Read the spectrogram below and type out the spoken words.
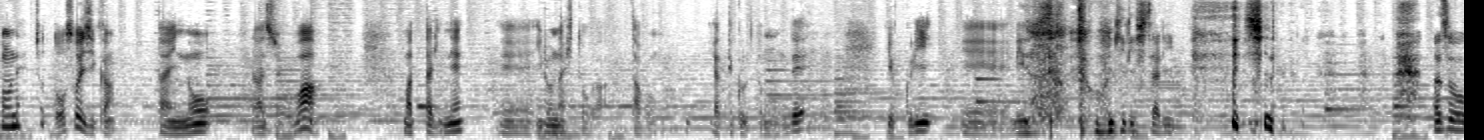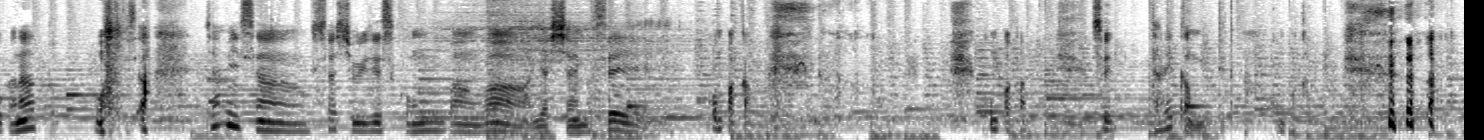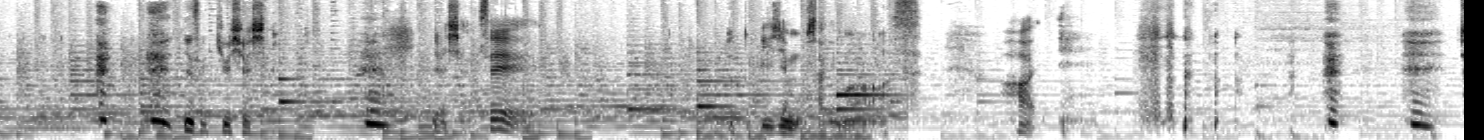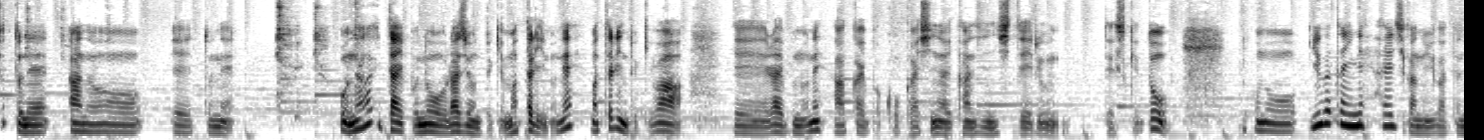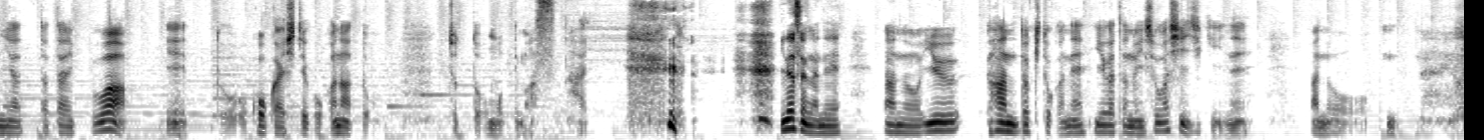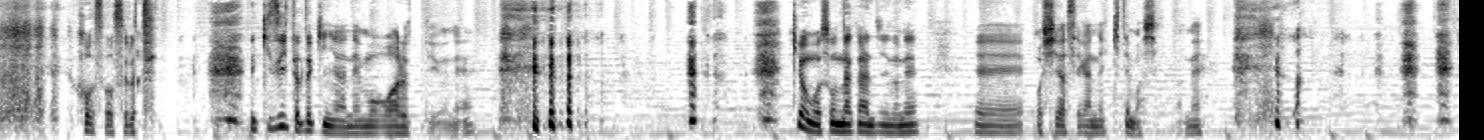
このね、ちょっと遅い時間帯のラジオは、まったりね、えーいろんな人が多分やってくると思うんで、ゆっくり、えーリズムさんと大喜利したり しながら遊ぼうかなと思うんです。あ、ジャミーさん、お久しぶりです。こんばんは。いらっしゃいませ。コンパカ。コンパカ。それ、誰かも言ってたな。コンパカって。皆さん、九州市。いらっしゃいませ。ちょっと BGM を下げます。はい。ちょっとね、あのーえーっとね、こう長いタイプのラジオの時は、まったりのね、まったりの時は、えーライブのね、アーカイブは公開しない感じにしているんですけど、この夕方にね、早い時間の夕方にやったタイプは、えーっと、公開していこうかなと、ちょっと思ってます。はい。皆さんがね、あの、夕飯時とかね、夕方の忙しい時期にね、あの、放送するって。気づいた時にはね、もう終わるっていうね。今日もそんな感じのね、えーお知らせがね、来てましたからね。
